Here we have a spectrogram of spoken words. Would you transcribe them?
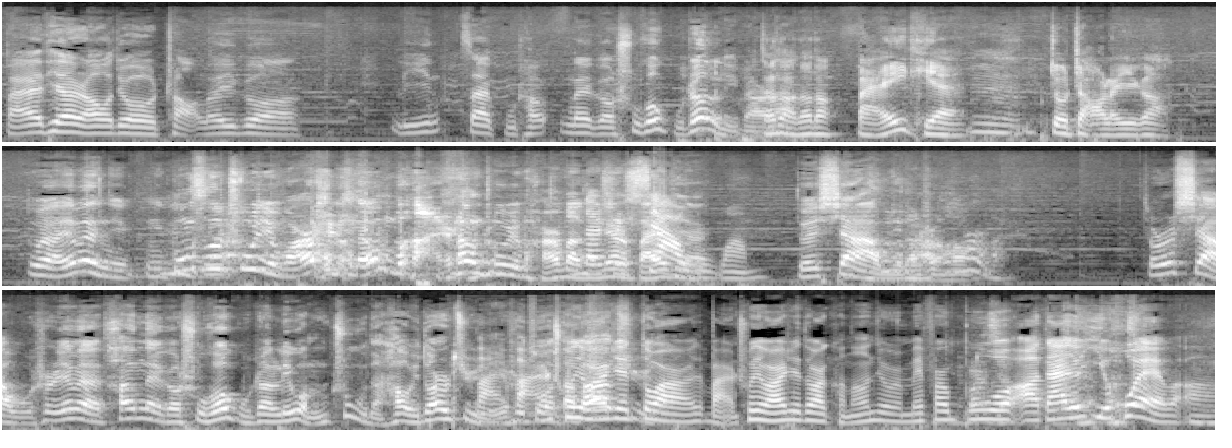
白天，然后就找了一个离在古城那个束河古镇里边。等等等等，白天嗯，就找了一个，对，因为你你公司出去玩儿，可能晚上出去玩儿吧，那定白天下午。吗？对，下午的时候，就是下午，是因为他那个束河古镇离我们住的还有一段距离，晚是坐晚上出去玩这段，晚上出去玩这段可能就是没法播啊，大家就意会吧啊。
